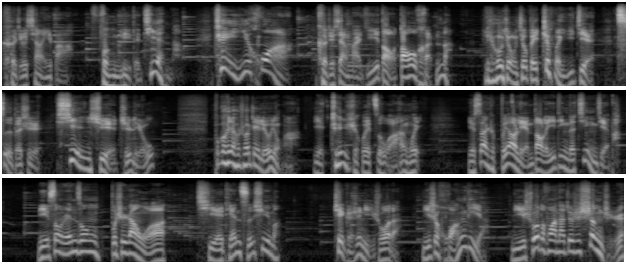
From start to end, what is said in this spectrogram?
可就像一把锋利的剑呐！这一画。可就像那一道刀痕呐，刘勇就被这么一剑刺的是鲜血直流。不过要说这刘勇啊，也真是会自我安慰，也算是不要脸到了一定的境界吧。你宋仁宗不是让我且填词去吗？这可是你说的，你是皇帝呀，你说的话那就是圣旨。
